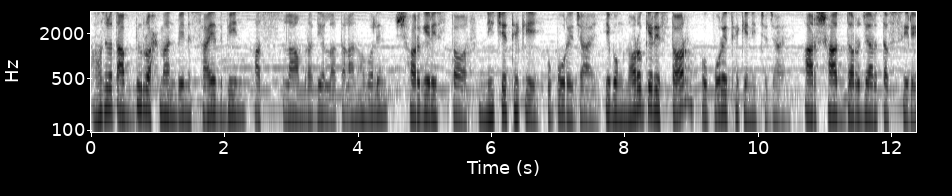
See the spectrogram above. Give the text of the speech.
হজরত আব্দুর রহমান বিন সায়েদ বিন আসলাম রাদিয়াল্লাহ তালাহ বলেন, স্বর্গের স্তর নিচে থেকে উপরে যায় এবং নরকের স্তর উপরে থেকে নিচে যায়। আর সাত দরজার তফসিরে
